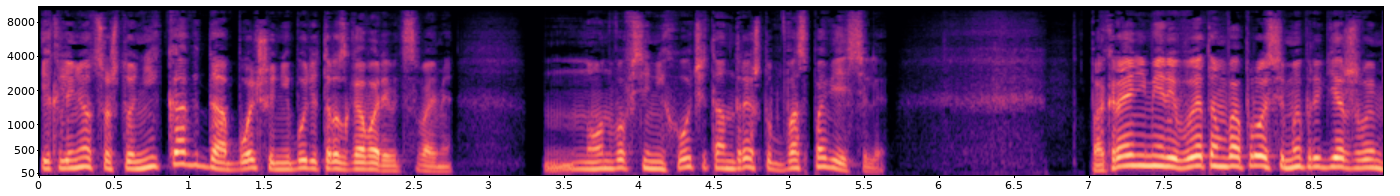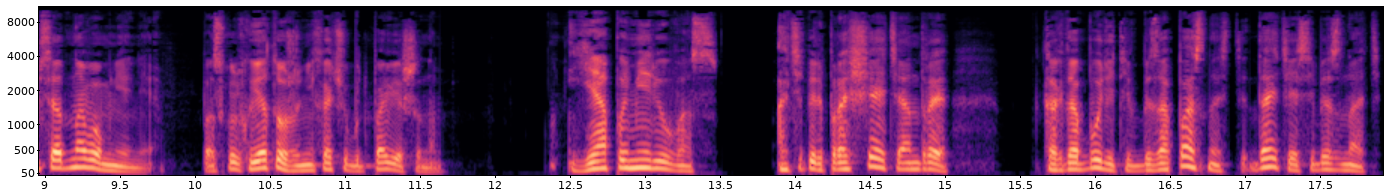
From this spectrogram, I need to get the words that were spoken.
и клянется, что никогда больше не будет разговаривать с вами. Но он вовсе не хочет, Андре, чтобы вас повесили. По крайней мере, в этом вопросе мы придерживаемся одного мнения, поскольку я тоже не хочу быть повешенным. Я помирю вас. А теперь прощайте, Андре. Когда будете в безопасности, дайте о себе знать.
